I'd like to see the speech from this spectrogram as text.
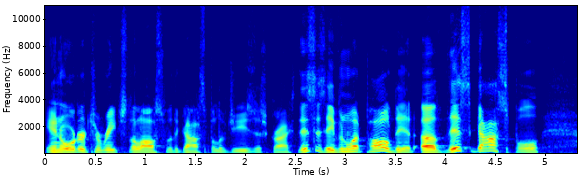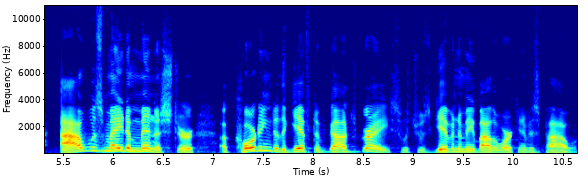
in order to reach the lost with the gospel of Jesus Christ. This is even what Paul did. Of this gospel, I was made a minister according to the gift of God's grace, which was given to me by the working of his power.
